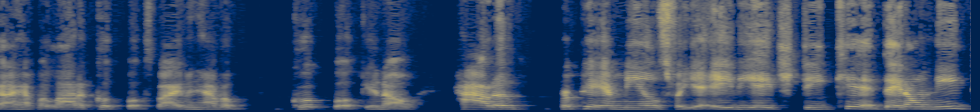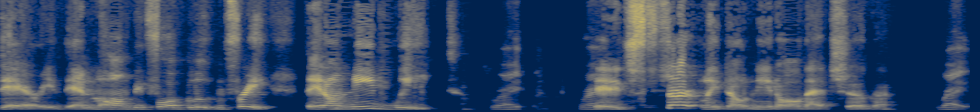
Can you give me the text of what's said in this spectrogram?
I have a lot of cookbooks, but I even have a cookbook, you know, how to prepare meals for your ADHD kid. They don't need dairy and long before gluten free. They don't need wheat. Right. Right. They certainly don't need all that sugar. Right.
